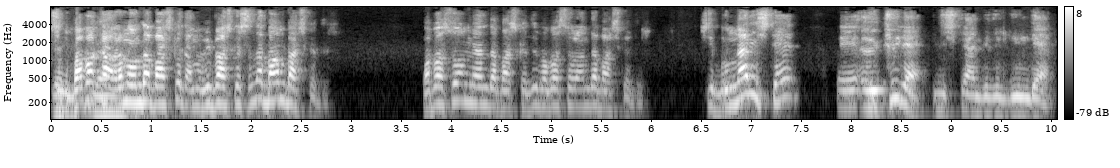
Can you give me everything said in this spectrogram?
Şimdi baba kavramı onda başkadır ama bir başkasında bambaşkadır. Babası olmayan da başkadır, babası olan da başkadır. Şimdi bunlar işte e, öyküyle ilişkilendirildiğinde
